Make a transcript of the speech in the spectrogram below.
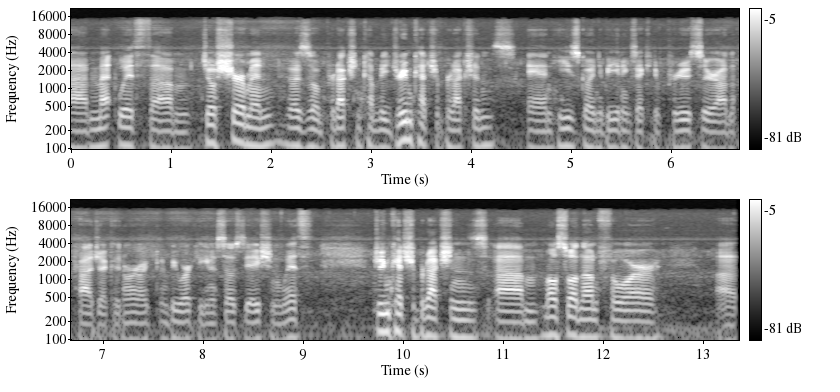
uh, met with um, Joe Scherrman, who has his own production company, Dreamcatcher Productions, and he's going to be an executive producer on the project, and we're going to be working in association with Dreamcatcher Productions, um, most well known for uh,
